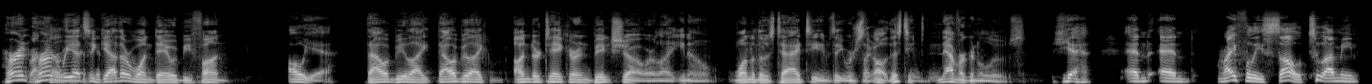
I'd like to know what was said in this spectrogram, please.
Her and her and not Rhea gonna get that. together one day would be fun. Oh yeah, That would be like that would be like Undertaker and Big Show, or like you know one of those tag teams that you were just like, oh, this team's never gonna lose. Yeah, and and rightfully so too. I mean,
